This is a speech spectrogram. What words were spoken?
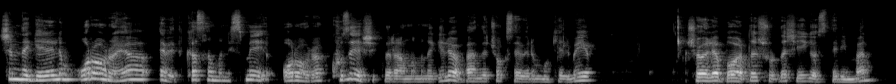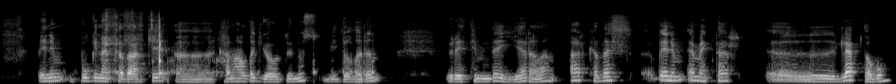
Şimdi gelelim Aurora'ya. Evet kasamın ismi Aurora. Kuzey ışıkları anlamına geliyor. Ben de çok severim bu kelimeyi. Şöyle bu arada şurada şeyi göstereyim ben. Benim bugüne kadarki e, kanalda gördüğünüz videoların üretiminde yer alan arkadaş benim emektar e, laptopum.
